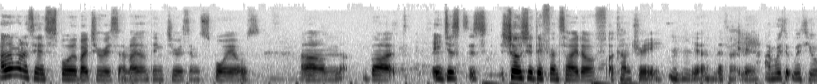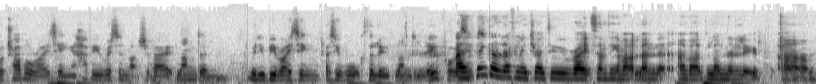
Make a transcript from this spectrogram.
I don't want to say it's spoiled by tourism. I don't think tourism spoils, um, but it just it shows you a different side of a country. Mm-hmm. Yeah, definitely. And with with your travel writing, have you written much about London? Will you be writing as you walk the loop, London Loop, or is I think I'll definitely try to write something about London about London Loop. Um,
